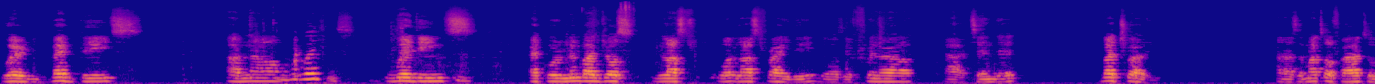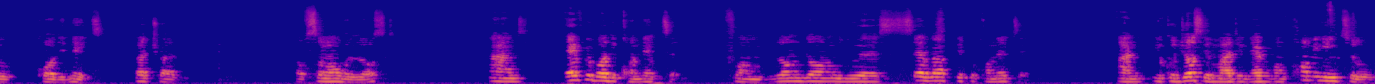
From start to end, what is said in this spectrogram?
where the birthdays are now Weddings. weddings. I could remember just last what last Friday there was a funeral I attended virtually, and as a matter of fact, I had to coordinate virtually of someone we lost, and everybody connected from London, US, several people connected, and you could just imagine everyone coming into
